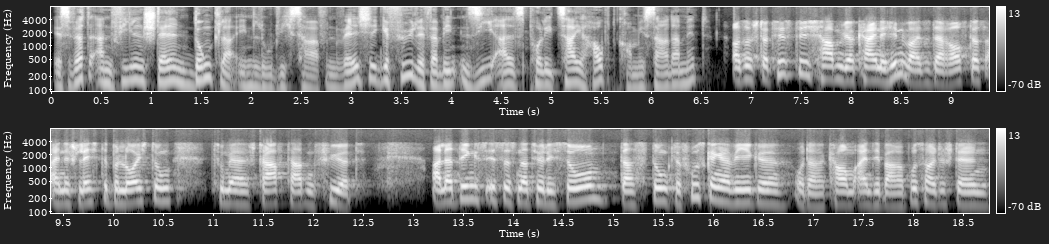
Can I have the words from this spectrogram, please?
Es wird an vielen Stellen dunkler in Ludwigshafen. Welche Gefühle verbinden Sie als Polizeihauptkommissar damit? Also statistisch haben wir keine Hinweise darauf, dass eine schlechte Beleuchtung zu mehr Straftaten führt. Allerdings ist es natürlich so, dass dunkle Fußgängerwege oder kaum einsehbare Bushaltestellen,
